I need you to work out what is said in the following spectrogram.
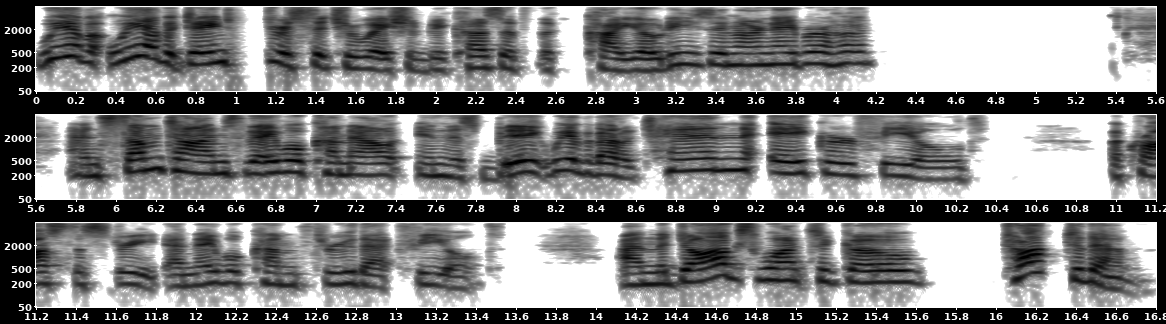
We have we have a dangerous situation because of the coyotes in our neighborhood, and sometimes they will come out in this big. We have about a ten acre field across the street, and they will come through that field, and the dogs want to go talk to them,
